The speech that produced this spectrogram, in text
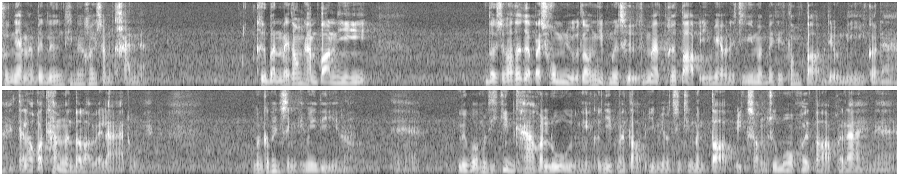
ส่วนใหญ่มันเป็นเรื่องที่ไม่ค่อยสำคัญอะคือมันไม่ต้องทำตอนนี้ โดยเฉพาะถ้าเกิดประชุมอยู่ต้องหยิบมือถือขึ้นมาเพื่อตอบอีเมลเนี่ยจริงๆมันไม่ได้ต้องตอบเดี๋ยวนี้ก็ได้ แต่เราก็ทำกันตลอดเวลาถูกไหมมันก็เป็นสิ่งที่ไม่ดีเนาะ หรือว่าบางทีกินข้าวกับลูกอย่างเงี้ยก็หยิบมาตอบอีเมลจริงๆมันตอบอีก 2 ชั่วโมงค่อยตอบก็ได้นะฮะ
